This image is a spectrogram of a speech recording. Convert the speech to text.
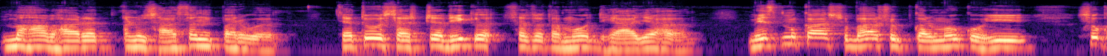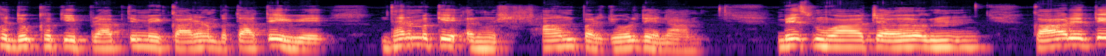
महाभारत अनुशासन पर्व चतुष्ष्ट्यधिक शतमोध्याय भीष्म का शुभाशुभ कर्मों को ही सुख दुख की प्राप्ति में कारण बताते हुए धर्म के अनुष्ठान पर ज़ोर देना। भीष्मवाच कार्यते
